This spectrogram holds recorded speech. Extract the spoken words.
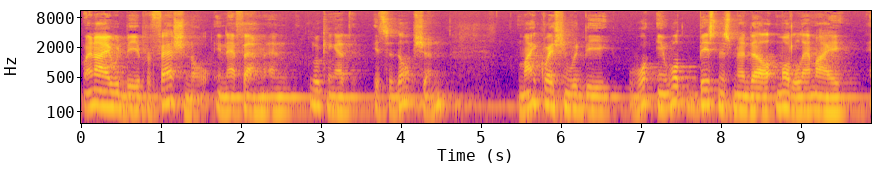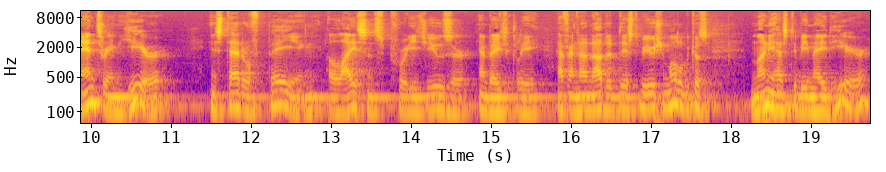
when I would be a professional in FM and looking at its adoption, my question would be what, in what business model, model am I entering here instead of paying a license for each user and basically having another distribution model because money has to be made here,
